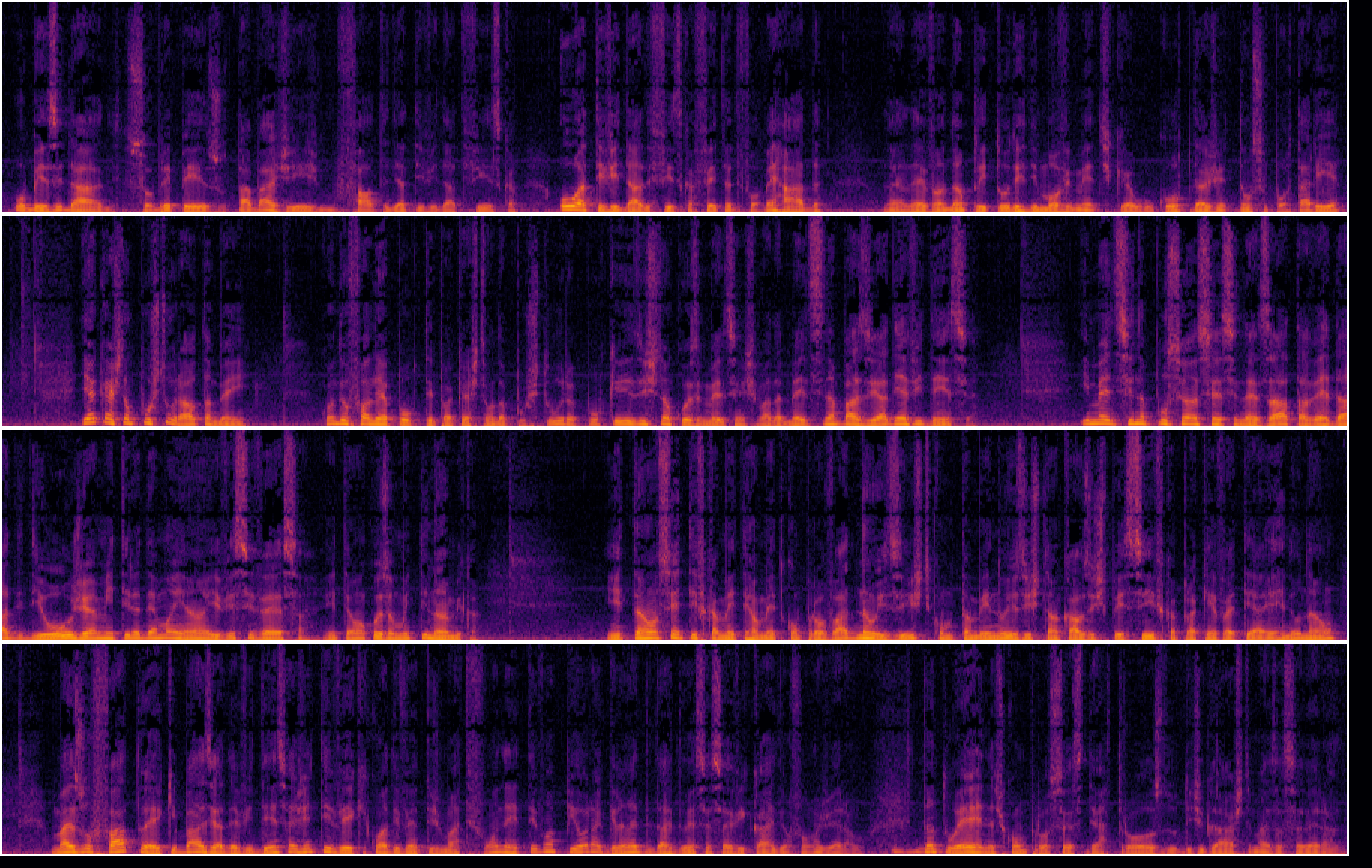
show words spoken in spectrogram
obesidade, sobrepeso, tabagismo, falta de atividade física ou atividade física feita de forma errada, né, levando amplitudes de movimentos que o corpo da gente não suportaria. E a questão postural também. Quando eu falei há pouco tempo a questão da postura, porque existe uma coisa em medicina chamada medicina baseada em evidência. E medicina, por ser uma ciência inexata, a verdade de hoje é a mentira de amanhã e vice-versa. Então é uma coisa muito dinâmica. Então, cientificamente realmente comprovado, não existe, como também não existe uma causa específica para quem vai ter a hernia ou não. Mas o fato é que, baseado em evidência, a gente vê que com o advento do smartphone, a gente teve uma piora grande das doenças cervicais de uma forma geral. Uhum. Tanto hérnias como o processo de artrose, do desgaste mais acelerado.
